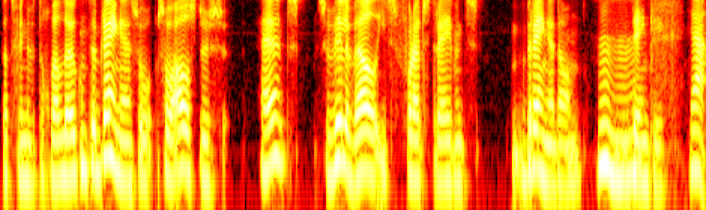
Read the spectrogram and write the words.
dat vinden we toch wel leuk om te brengen. Zo, zoals dus, hè, dus ze willen wel iets vooruitstrevends brengen dan, Mhm. denk ik. Ja,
